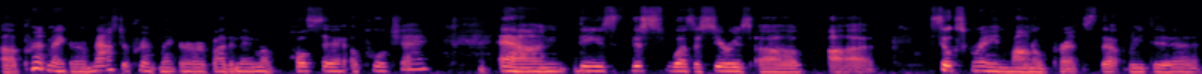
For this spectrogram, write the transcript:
a printmaker, a master printmaker by the name of Jose Alpuche. And these, this was a series of uh, silkscreen monoprints that we did.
